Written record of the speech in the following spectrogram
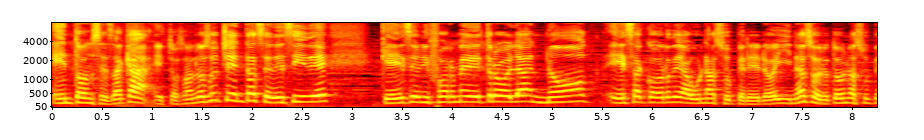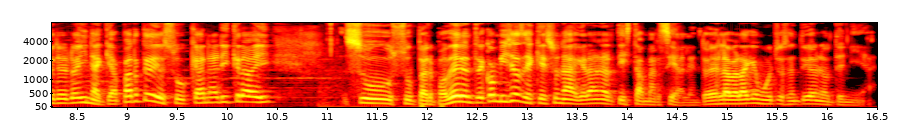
Entonces, acá, estos son los 80, se decide que ese uniforme de trola no es acorde a una superheroína, sobre todo una superheroína que aparte de su Canary Cry, su superpoder, entre comillas, es que es una gran artista marcial. Entonces, la verdad que mucho sentido no tenía.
